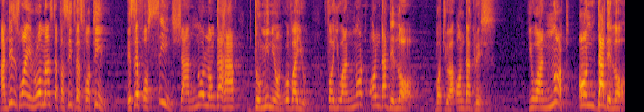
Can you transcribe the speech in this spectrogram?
And this is why in Romans chapter 6 verse 14 it says for sin shall no longer have dominion over you for you are not under the law, but you are under grace. You are not under the law,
